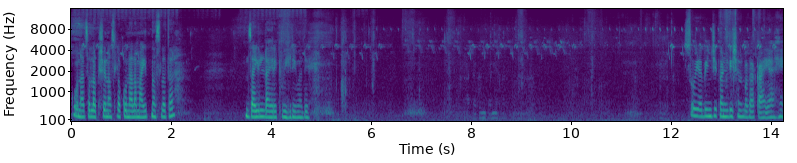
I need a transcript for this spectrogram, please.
कोणाचं लक्ष नसलं कोणाला माहीत नसलं तर जाईल डायरेक्ट विहिरीमध्ये. सोयाबीनची कंडिशन बघा काय आहे.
